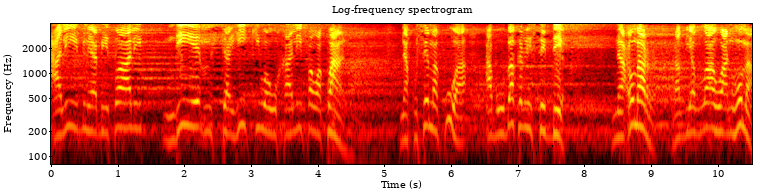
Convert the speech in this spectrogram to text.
Ali ibn Abi Talib ndiye mstahiki wa ukhalifa wa kwanza. Na kusema kuwa Abu Bakr Siddiq na Umar radhiyallahu anhuma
